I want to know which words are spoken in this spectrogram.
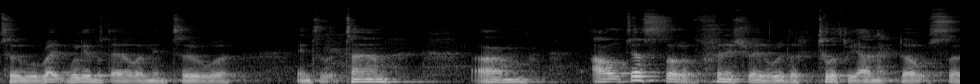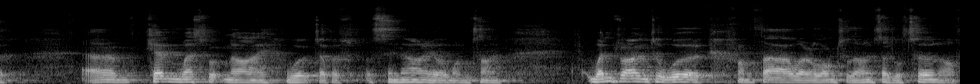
to Great Williamsdale and into, uh, into the town. Um, I'll just sort of finish really with two or three anecdotes. Uh, um, Kevin Westbrook and I worked up a, a scenario one time. When driving to work from Tharwa along to the Honeysuckle turnoff,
